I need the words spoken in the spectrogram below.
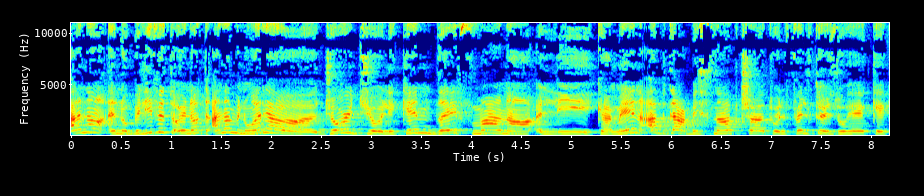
أنا إنه believe it or not أنا من ورا جورجيو اللي كان ضيف معنا اللي كمان أبدع بسناب شات وال filters وهيك.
